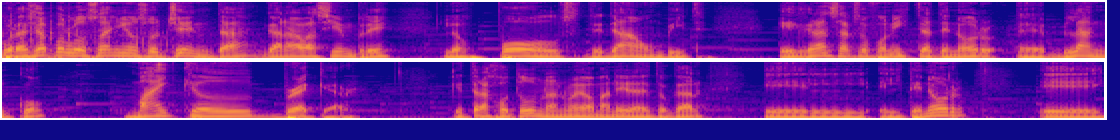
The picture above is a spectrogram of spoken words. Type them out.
Por allá por los años 80 ganaba siempre los Pauls de Downbeat el gran saxofonista tenor eh, blanco Michael Brecker, que trajo toda una nueva manera de tocar el, tenor, eh,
